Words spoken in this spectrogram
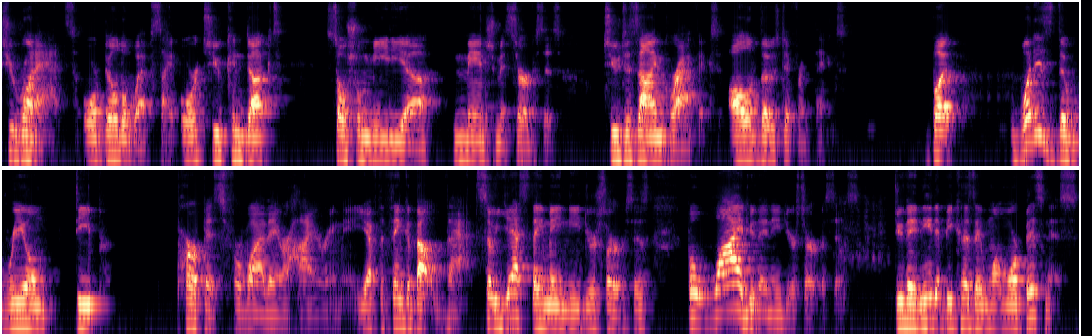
to run ads or build a website or to conduct social media management services, to design graphics, all of those different things. But what is the real deep purpose for why they are hiring me? You have to think about that. So, yes, they may need your services, but why do they need your services? Do they need it because they want more business?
